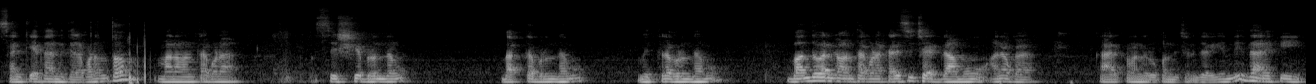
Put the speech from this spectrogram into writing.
సంకేతాన్ని తెలపడంతో మనమంతా కూడా శిష్య బృందము భక్త బృందము మిత్ర బృందము బంధువర్గం అంతా కూడా కలిసి చేద్దాము అని ఒక కార్యక్రమాన్ని రూపొందించడం జరిగింది. దానికి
